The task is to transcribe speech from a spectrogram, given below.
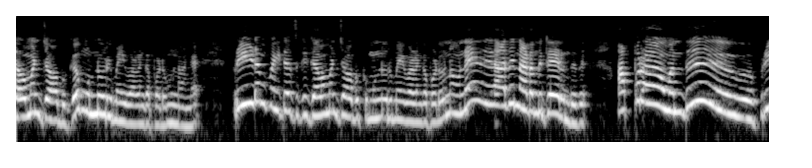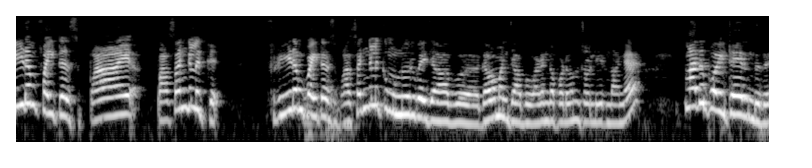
கவர்மெண்ட் ஜாபுக்கு முன்னுரிமை வழங்கப்படும்னாங்க. ஃப்ரீடம் ஃபைட்டர்ஸுக்கு கவர்மெண்ட் ஜாபுக்கு முன்னுரிமை வழங்கப்படும்னு அது நடந்துகிட்டே இருந்தது. அப்புறம் வந்து ஃப்ரீடம் ஃபைட்டர்ஸ் பாய பசங்களுக்கு ஃப்ரீடம் ஃபைட்டர்ஸ் பசங்களுக்கு முன்னுரிமை ஜாபு கவர்மெண்ட் ஜாப் வழங்கப்படும்னு சொல்லியிருந்தாங்க. அது போயிட்டே இருந்தது.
